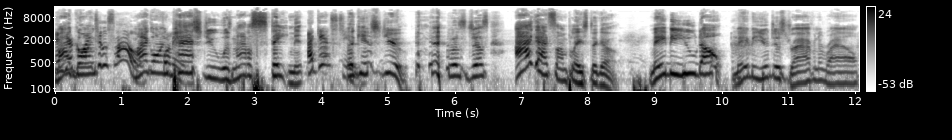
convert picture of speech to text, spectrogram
and my you're going, going, too slow. My going past you was not a statement against you. Against you, it was just I got someplace to go. Maybe you don't. Maybe you're just driving around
